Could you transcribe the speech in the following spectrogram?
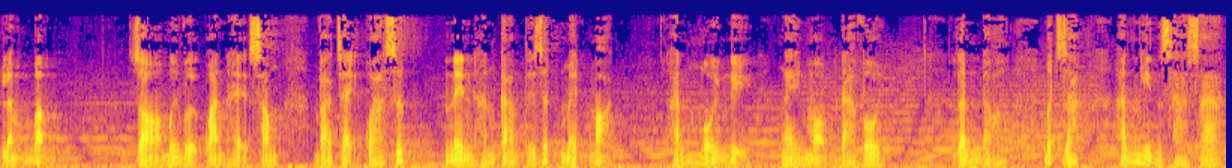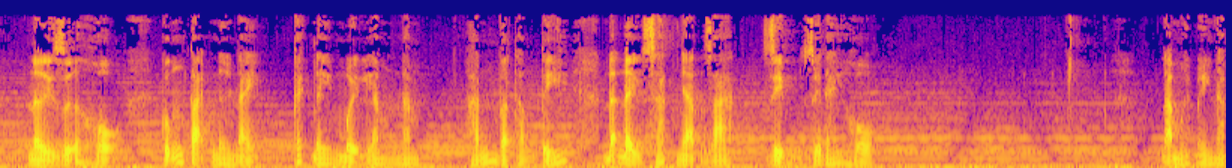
lẩm bẩm, do mới vừa quan hệ xong và chạy quá sức nên hắn cảm thấy rất mệt mỏi. Hắn ngồi nghỉ ngay mỏm đá vôi. Gần đó, bất giác hắn nhìn xa xa nơi giữa hồ, cũng tại nơi này, cách đây 15 năm, hắn và thằng Tý đã đẩy xác nhạn ra dìm dưới đáy hồ. Đã mười mấy năm,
